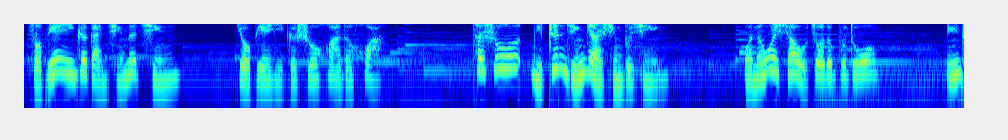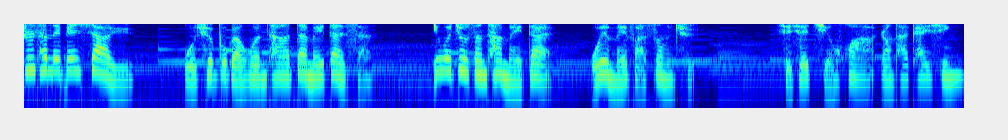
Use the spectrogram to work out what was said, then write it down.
左边一个感情的情，右边一个说话的话。他说你正经点行不行？我能为小五做的不多，明知他那边下雨，我却不敢问他带没带伞，因为就算他没带，我也没法送去。写些情话让他开心。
